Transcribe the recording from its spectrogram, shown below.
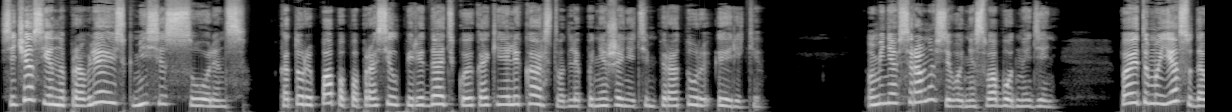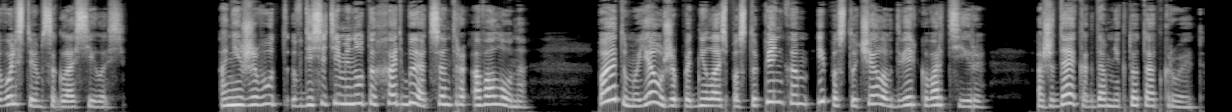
Сейчас я направляюсь к миссис Солинс, который папа попросил передать кое-какие лекарства для понижения температуры Эрике. У меня все равно сегодня свободный день, Поэтому я с удовольствием согласилась. Они живут в десяти минутах ходьбы от центра Авалона, поэтому я уже поднялась по ступенькам и постучала в дверь квартиры, ожидая, когда мне кто-то откроет.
